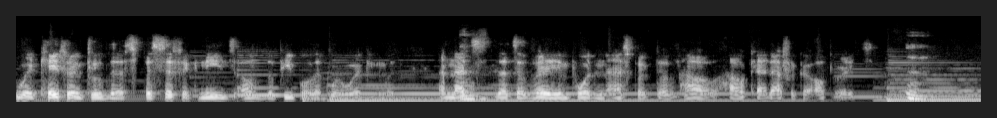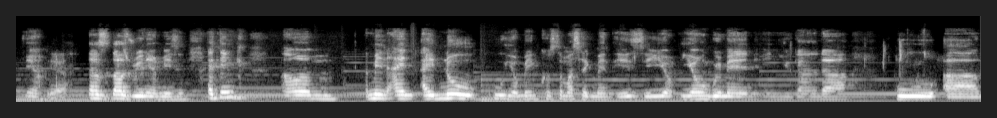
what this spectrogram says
we're catering to the specific needs of the people that we're working with and that's mm. that's a very important aspect of how how Kad Africa operates mm. Yeah yeah that's that's really amazing i think um i mean i i know who your main customer segment is young, young women in uganda who are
